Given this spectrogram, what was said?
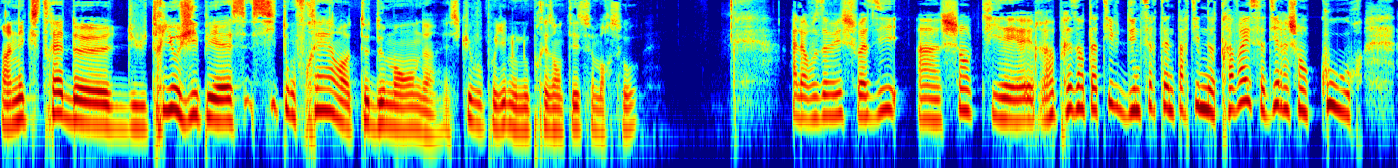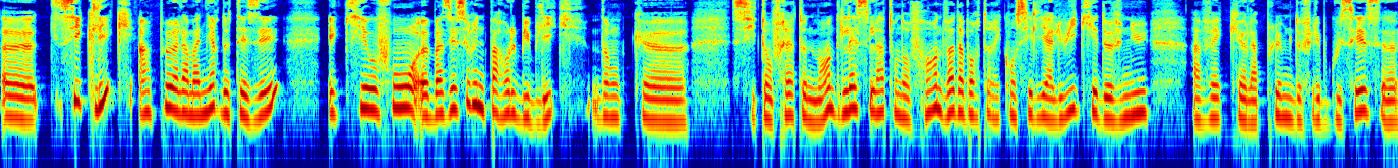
un extrait du trio GPS. Si ton frère te demande, est-ce que vous pourriez nous présenter ce morceau? Alors vous avez choisi un chant qui est représentatif d'une certaine partie de notre travail, c'est-à-dire un chant court, euh, cyclique, un peu à la manière de Thésée, et qui est au fond euh, basé sur une parole biblique. Donc euh, si ton frère te demande, laisse là ton offrande, va d'abord te réconcilier à lui, qui est devenu, avec la plume de Philippe Gousset,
